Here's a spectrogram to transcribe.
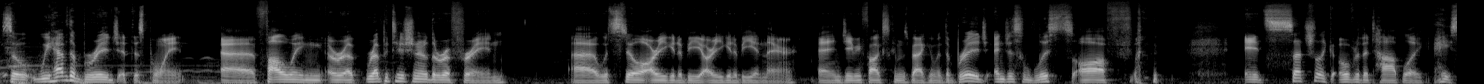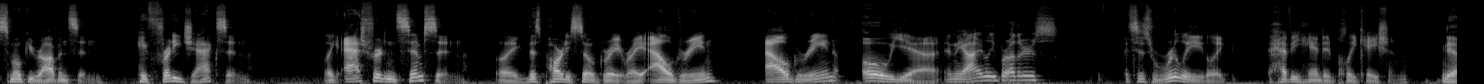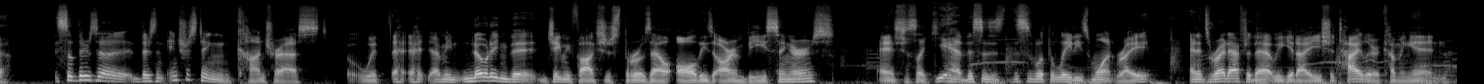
So we have the bridge at this point, uh, following a rep- repetition of the refrain, uh, with still "Are you gonna be? Are you gonna be in there?" And Jamie Foxx comes back in with the bridge and just lists off. it's such like over the top, like, "Hey, Smokey Robinson. Hey, Freddie Jackson. Like Ashford and Simpson. Like this party's so great, right? Al Green, Al Green. Oh yeah, and the Isley brothers. It's just really like heavy-handed placation Yeah. so there's a there's an interesting contrast with I mean noting that Jamie Foxx just throws out all these R&B singers and it's just like yeah this is this is what the ladies want right and it's right after that we get Aisha Tyler coming in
